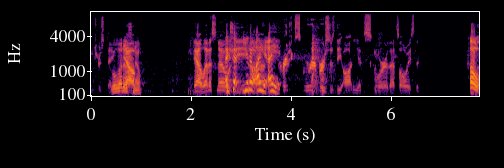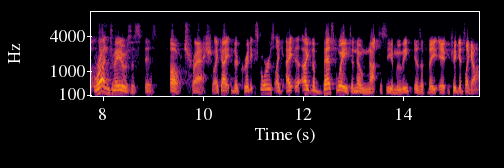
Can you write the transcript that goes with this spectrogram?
interesting. well, let yeah, us know. Yeah, let us know. Except, the, you know, I- uh, I- critic score versus the audience score. That's always the Oh, Rotten Tomatoes is, is oh trash. Like I, their critic scores. Like I, I, the best way to know not to see a movie is if they if it gets like a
